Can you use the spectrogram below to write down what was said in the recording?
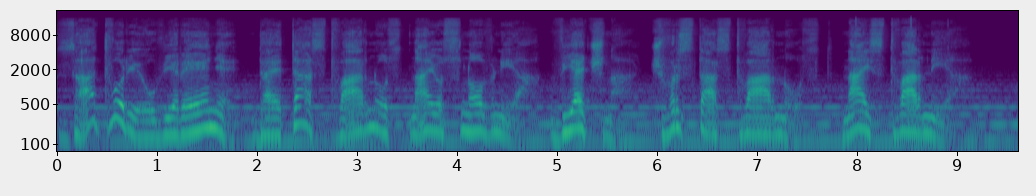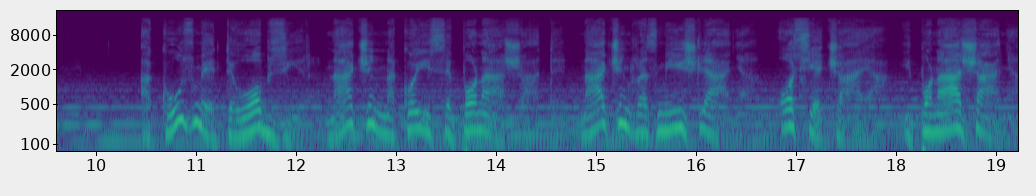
Zatvor je uvjerenje da je ta stvarnost najosnovnija, vječna, čvrsta stvarnost, najstvarnija. Ako uzmete u obzir način na koji se ponašate, način razmišljanja, osjećaja i ponašanja,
